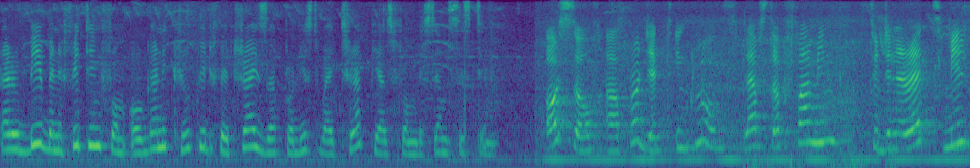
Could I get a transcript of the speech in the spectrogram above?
that will be benefiting from organic liquid fertilizer produced by tilapias from the same system. Also, our project includes livestock farming to generate milk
